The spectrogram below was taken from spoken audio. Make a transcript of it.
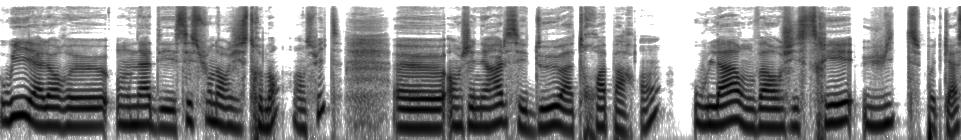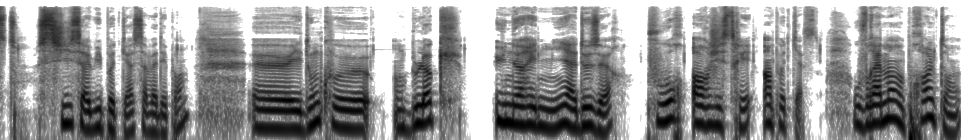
Oui, alors euh, on a des sessions d'enregistrement ensuite. Euh, en général, c'est deux à trois par an. Où là, on va enregistrer huit podcasts, six à huit podcasts, ça va dépendre. Euh, et donc, on bloque une heure et demie à deux heures pour enregistrer un podcast. Où vraiment on prend le temps,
